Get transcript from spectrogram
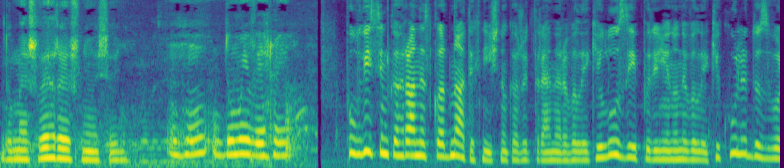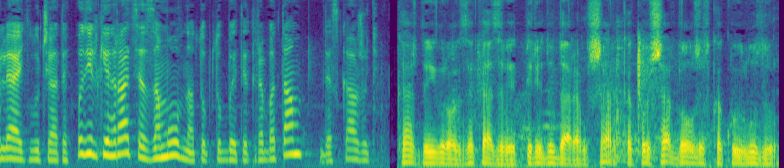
Думаєш, виграєш в нього сьогодні? Угу, думаю, виграю. Пул вісімка гра не складна, технічно кажуть тренери. Великі лузи і порівняно невеликі кулі дозволяють влучати. От тільки гра ця замовна, тобто бити треба там, де скажуть. Каждый игрок заказывает перед ударом шар, какой шар должен в какую лузу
